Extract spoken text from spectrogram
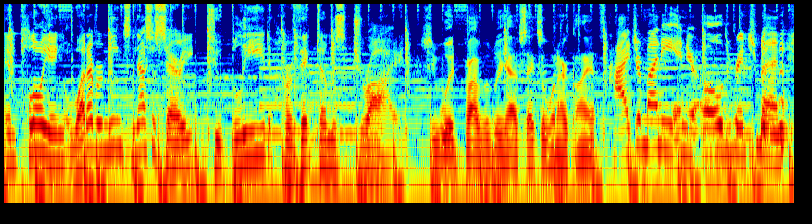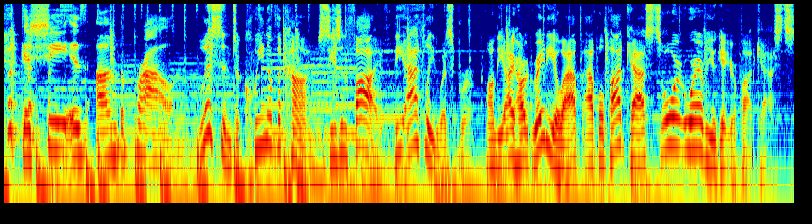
Employing whatever means necessary to bleed her victims dry. She would probably have sex with one of her clients. Hide your money in your old rich man because she is on the prowl. Listen to Queen of the Con, Season 5, The Athlete Whisperer, on the iHeartRadio app, Apple Podcasts, or wherever you get your podcasts.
